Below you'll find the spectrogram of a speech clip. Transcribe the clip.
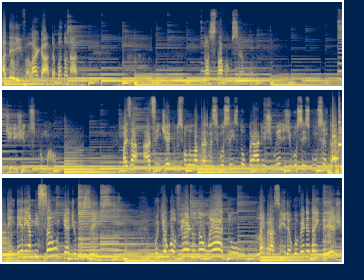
à deriva, largado, abandonado. Nós estávamos sendo dirigidos para o mal. Mas assim dia que você falou lá atrás, mas se vocês dobrarem os joelhos de vocês, concentrarem, entenderem a missão que é de vocês, porque o governo não é do lá em Brasília, o governo é da igreja.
